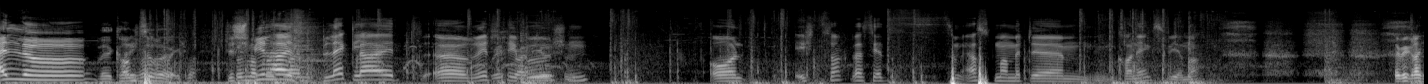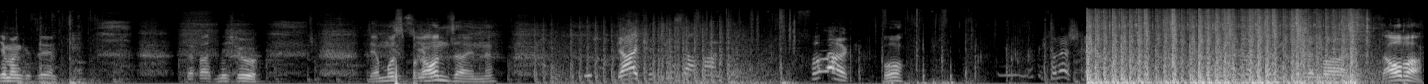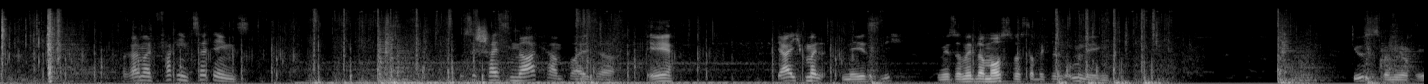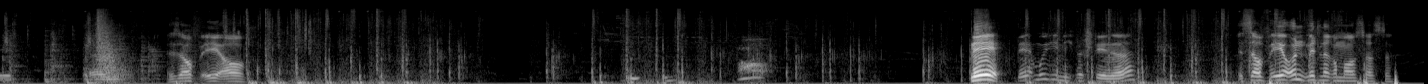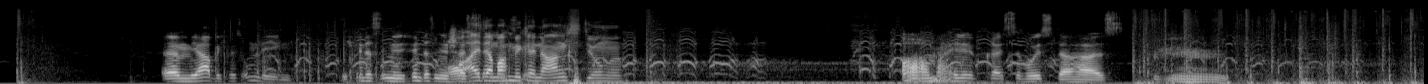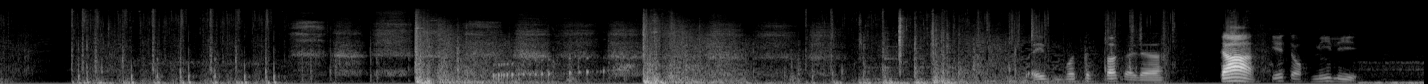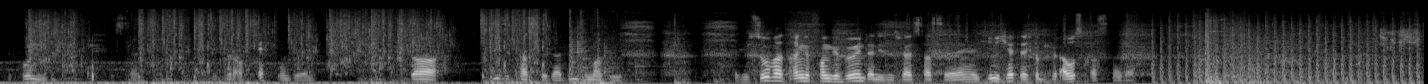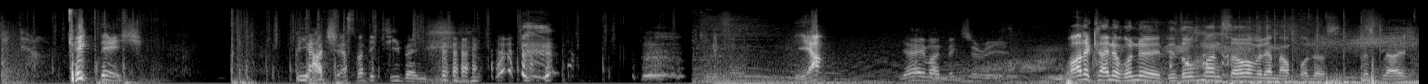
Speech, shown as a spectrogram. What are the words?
Hallo! Willkommen Ich muss- zurück. ich Das Spiel heißt Blacklight äh, Retribution. Und ich zock das jetzt zum ersten Mal mit dem Connex, wie immer. Ich habe gerade jemanden gesehen. Das war's nicht du. Der muss braun sein, ne? Ja, ich krieg Schüsse ab, Mann. Fuck. Wo? Ich bin erschreckt. Sauber! Rein mein fucking Settings. Das ist scheiß Nahkampf, Alter. Eh. Ja, ich mein. Nee, ist nicht. Mir ist auch mittler Mausrüst, aber ich will es umlegen. Use ist bei mir auf E. Ähm, Ist auf E auch. nee, nee, muss ich nicht verstehen, oder? Ist auf E und mittlere Maustaste. Ähm, ja, aber ich will es umlegen. Ich finde das, in- ich find das in den Oh, scheiß Alter, mach mir keine Angst, Junge. Oh, meine Fresse, wo ist das? Ey, what the fuck, Alter? Da, geht doch, Mili. Gefunden. Was ist das? F umdrehen. So, diese Taste da, die ist immer gut. Ich hab mich so was dran von gewöhnt an diese scheiß Taste, ey. Wenn ich die nicht hätte, ich glaube, ich würde ausrasten, Alter. Kick dich! Biatch, erstmal dick T-Bang. Ja! Yay, mein Victory. War eine kleine Runde. Wir suchen mal einen Server, wo der mehr voll ist. Bis gleich.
